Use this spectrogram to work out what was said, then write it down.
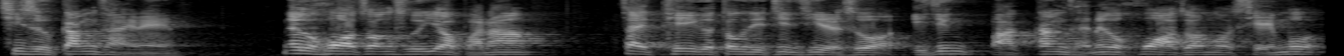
其实刚才呢，那个化妆师要把他。”再贴一个东西进去的时候，已经把刚才那个化妆哦血墨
